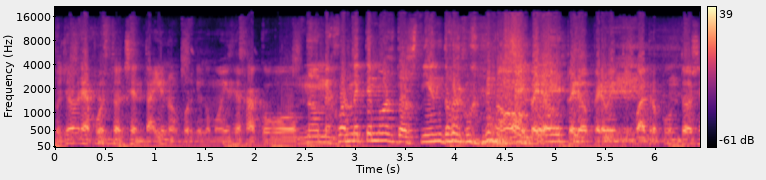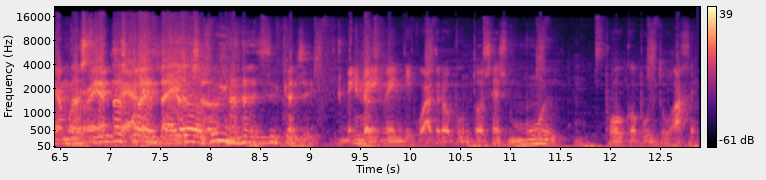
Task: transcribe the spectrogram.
Pues yo habría puesto 81, porque como dice Jacobo. No, mejor metemos 243. No, pero, pero, pero 24 puntos seamos rea- 248. reales. Casi. Ve- ve- 24 puntos es muy poco puntuaje.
